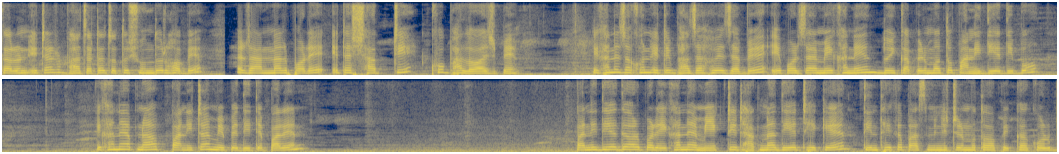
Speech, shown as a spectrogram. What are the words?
কারণ এটার ভাজাটা যত সুন্দর হবে, রান্নার পরে এটার স্বাদটি খুব ভালো আসবে। এখানে যখন এটি ভাজা হয়ে যাবে, এ পর্যায়ে আমি এখানে দুই কাপের মতো পানি দিয়ে দিব। এখানে আপনার পানিটা মেপে দিতে পারেন। পানি দিয়ে দেওয়ার পরে এখানে আমি একটি ঢাকনা দিয়ে ঢেকে তিন থেকে পাঁচ মিনিটের মতো অপেক্ষা করব।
